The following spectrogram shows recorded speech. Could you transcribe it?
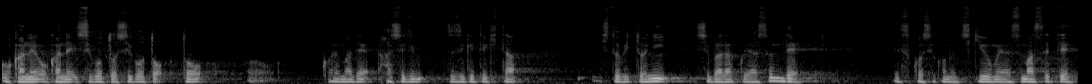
お金お金仕事仕事とこれまで走り続けてきた人々にしばらく休んで少しこの地球も休ませて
